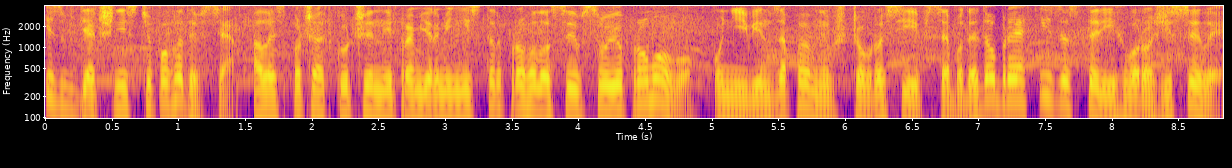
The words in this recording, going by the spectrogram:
із вдячністю погодився. Але спочатку чинний прем'єр-міністр проголосив свою промову. У ній він запевнив, що в Росії все буде добре, і застеріг ворожі сили.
